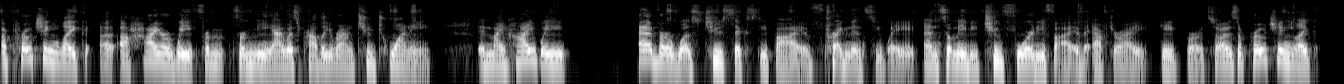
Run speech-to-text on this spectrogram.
approaching like a, a higher weight from for me. I was probably around 220, and my high weight ever was 265 pregnancy weight. And so maybe 245 after i gave birth. So i was approaching like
